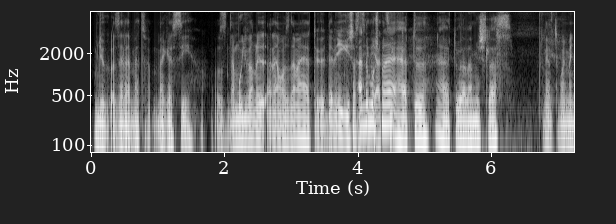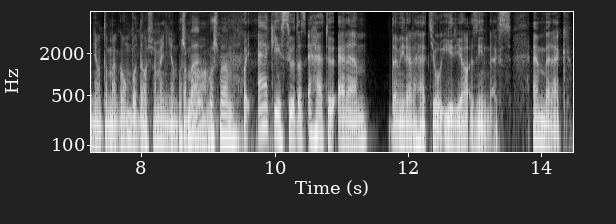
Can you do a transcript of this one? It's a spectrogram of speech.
mondjuk az elemet megeszi. Az nem úgy van, hogy az elem az nem ehető, de mégis azt Hát de most már ehető, ehető elem is lesz. Nem tudom, hogy megnyomtam meg gombot, de most már Most megnyomtam már, a... most már Hogy elkészült az ehető elem, de mire lehet jó, írja az Index. Emberek,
